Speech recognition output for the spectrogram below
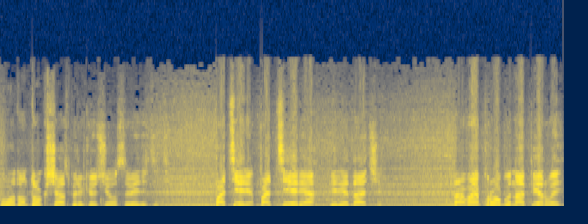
Вот он только сейчас переключился, видите? Потеря, потеря передачи. Давай пробуй на первый.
